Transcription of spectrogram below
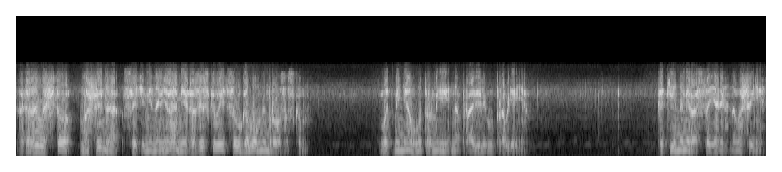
оказалось, что машина с этими номерами разыскивается уголовным розыском. Вот меня утром и направили в управление. Какие номера стояли на машине?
